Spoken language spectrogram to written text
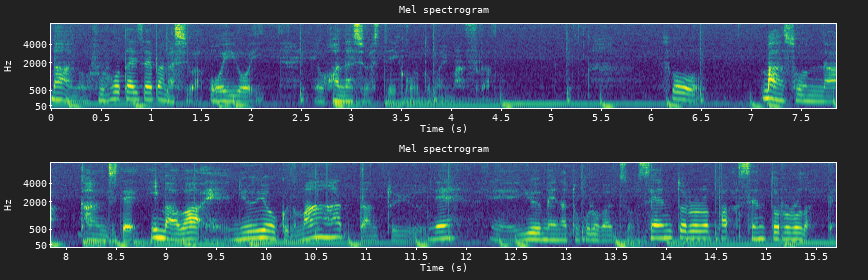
まああの不法滞在話はおいおいお話をしていこうと思いますが。そうまあそんな感じで今は、えニューヨークのマンハッタンというね、え、有名なところがセントロロパセントロロだって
